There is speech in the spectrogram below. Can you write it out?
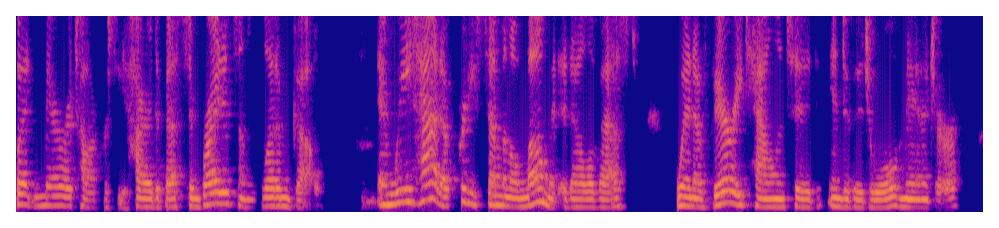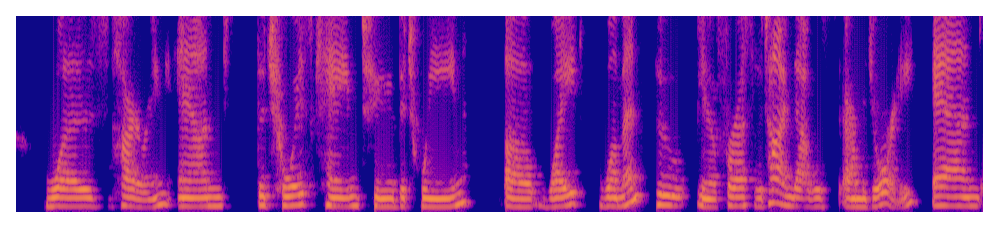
But meritocracy, hire the best and brightest and let them go. And we had a pretty seminal moment at Ellevest when a very talented individual manager was hiring, and the choice came to between a white woman who, you know, for us at the time, that was our majority, and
